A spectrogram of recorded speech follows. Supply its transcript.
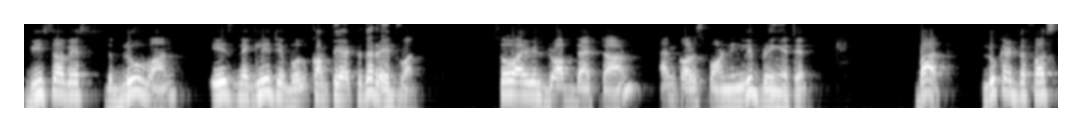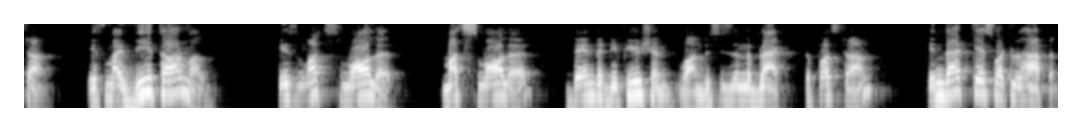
V sub S, the blue one, is negligible compared to the red one. So I will drop that term and correspondingly bring it in. But look at the first term. If my V thermal is much smaller, much smaller than the diffusion one, this is in the black, the first term, in that case, what will happen?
